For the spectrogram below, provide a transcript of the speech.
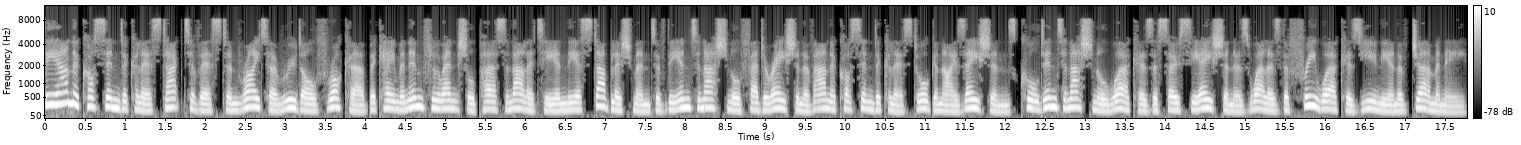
The anarcho-syndicalist activist and writer Rudolf Rocker became an influential personality in the establishment of the International Federation of Anarcho-Syndicalist Organizations called International Workers' Association as well as the Free Workers' Union of Germany.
